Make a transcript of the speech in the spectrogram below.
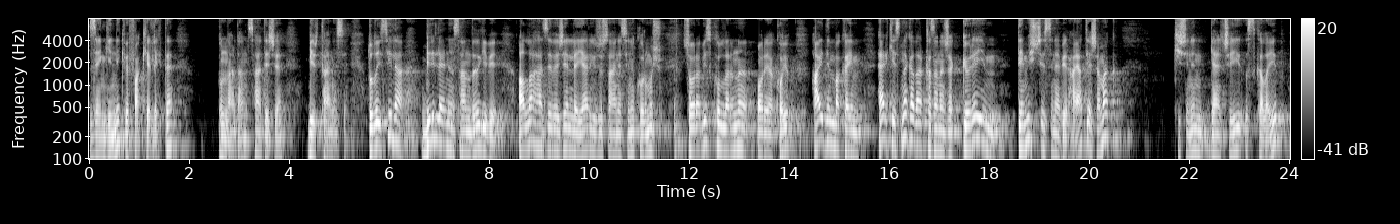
Zenginlik ve fakirlikte bunlardan sadece bir tanesi. Dolayısıyla birilerinin sandığı gibi Allah Azze ve Celle yeryüzü sahnesini kurmuş, sonra biz kullarını oraya koyup haydin bakayım herkes ne kadar kazanacak göreyim demişçesine bir hayat yaşamak, kişinin gerçeği ıskalayıp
